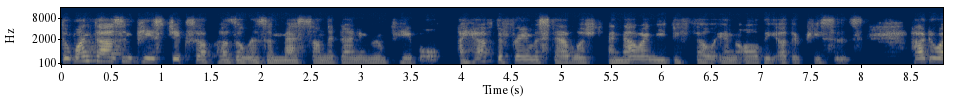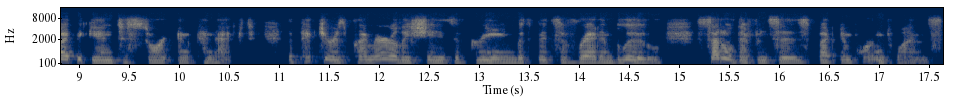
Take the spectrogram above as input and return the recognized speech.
The 1,000 piece jigsaw puzzle is a mess on the dining room table. I have the frame established, and now I need to fill in all the other pieces. How do I begin to sort and connect? The picture is primarily shades of green with bits of red and blue, subtle differences, but important ones.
